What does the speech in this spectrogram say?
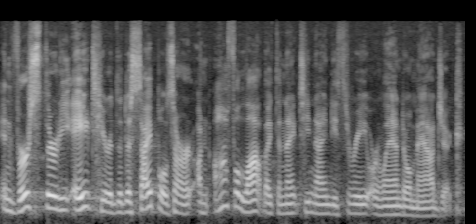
In verse 38 here, the disciples are an awful lot like the 1993 Orlando Magic.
